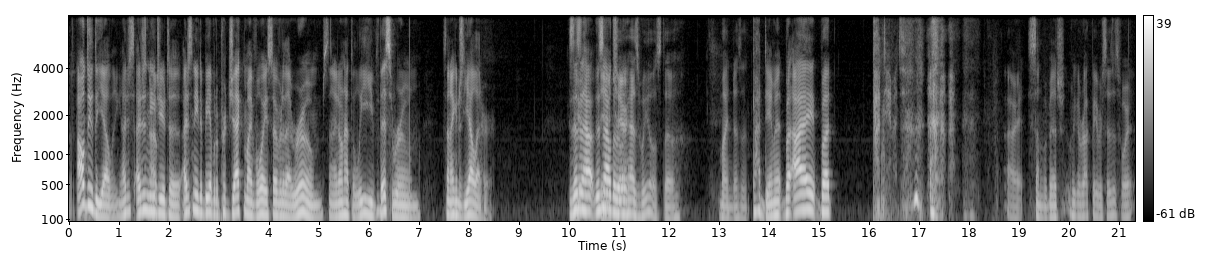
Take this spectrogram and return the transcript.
Okay. I'll do the yelling. I just I just need I- you to I just need to be able to project my voice over to that room so then I don't have to leave this room. So then I can just yell at her. Cuz this is how this is how the chair has wheels though. Mine doesn't. God damn it. But I but God damn it. All right. Son of a bitch. We can rock paper scissors for it.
